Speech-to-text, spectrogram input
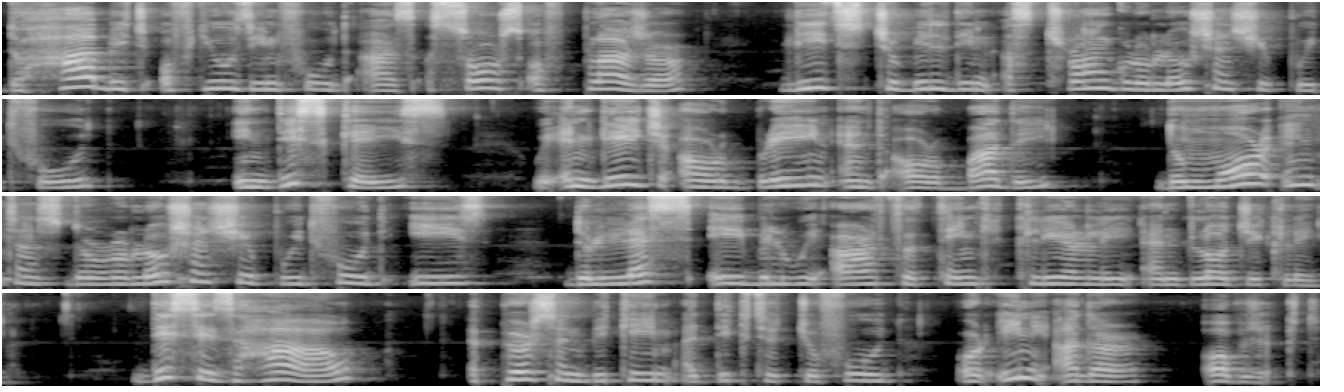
The habit of using food as a source of pleasure leads to building a strong relationship with food. In this case, we engage our brain and our body. The more intense the relationship with food is, the less able we are to think clearly and logically. This is how a person became addicted to food or any other object.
